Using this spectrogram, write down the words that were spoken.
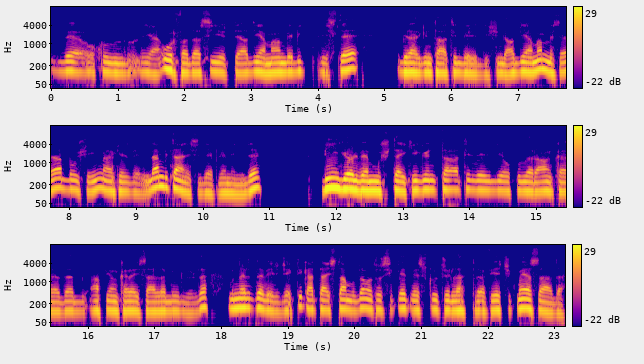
ve okul yani Urfa'da, Siirt'te, Adıyaman ve Bitlis'te birer gün tatil verildi. Şimdi Adıyaman mesela bu şeyin merkezlerinden bir tanesi depreminde. Bingöl ve Muş'ta iki gün tatil verildi okullara Ankara'da, Afyonkarahisar'da, Burdur'da. Bunları da verecektik. Hatta İstanbul'da motosiklet ve skuterla trafiğe çıkma yasağı da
